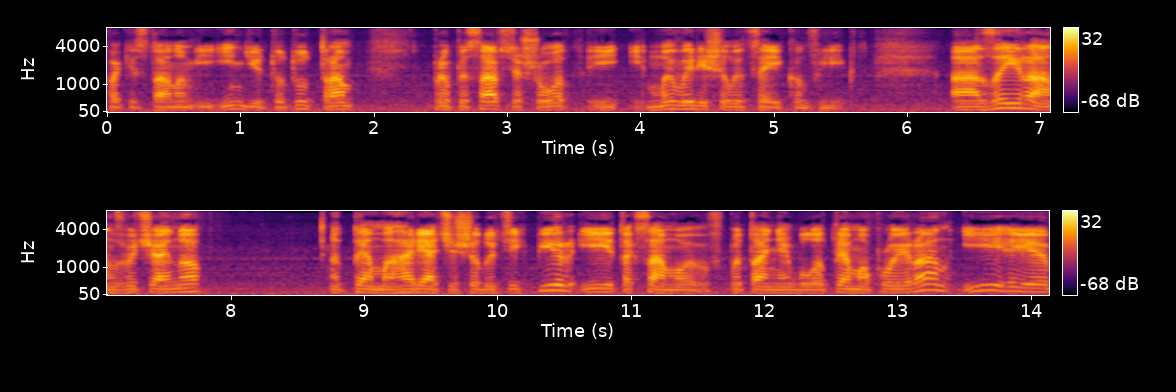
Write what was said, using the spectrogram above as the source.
Пакистаном і Індією. То тут Трамп приписався, що от і ми вирішили цей конфлікт. А за Іран, звичайно. Тема гаряча ще до цих пір, і так само в питаннях була тема про Іран. І е, е,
